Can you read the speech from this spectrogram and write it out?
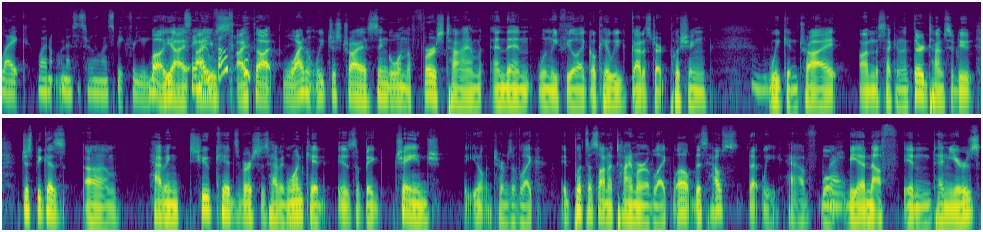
like, well, I don't necessarily want to speak for you. You Well, yeah, I, I was. I thought, why don't we just try a single one the first time, and then when we feel like okay, we've got to start pushing, Mm-hmm. we can try on the second and third times to do. Just because um, having two kids versus having one kid is a big change, you know, in terms of like it puts us on a timer of like, well, this house that we have won't Right. be enough in 10 years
